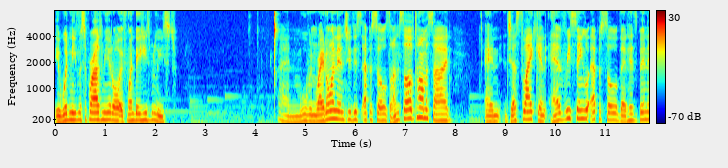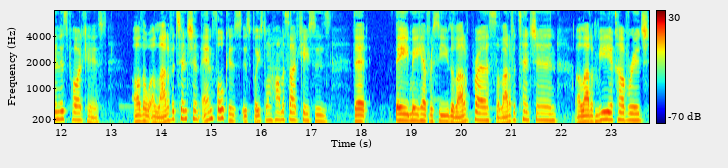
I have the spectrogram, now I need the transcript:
It wouldn't even surprise me at all if one day he's released. And moving right on into this episode's unsolved homicide, and just like in every single episode that has been in this podcast, Although a lot of attention and focus is placed on homicide cases that they may have received a lot of press, a lot of attention, a lot of media coverage,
